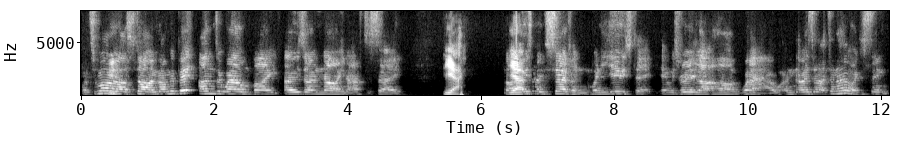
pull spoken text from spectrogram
Well, tomorrow. I'll start. I'm, I'm a bit underwhelmed by Ozone 9, I have to say. yeah, Like Yeah. Ozone 7, when you used it, it was really like, oh, wow. And Ozone, I don't know, I just think,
